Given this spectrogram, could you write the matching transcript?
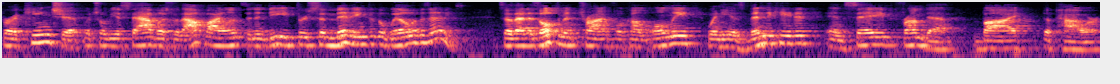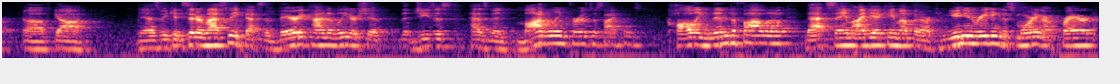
for a kingship which will be established without violence and indeed through submitting to the will of his enemies, so that his ultimate triumph will come only when he is vindicated and saved from death by the power of God. And as we considered last week, that's the very kind of leadership that Jesus has been modeling for his disciples, calling them to follow. That same idea came up in our communion reading this morning, our prayer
